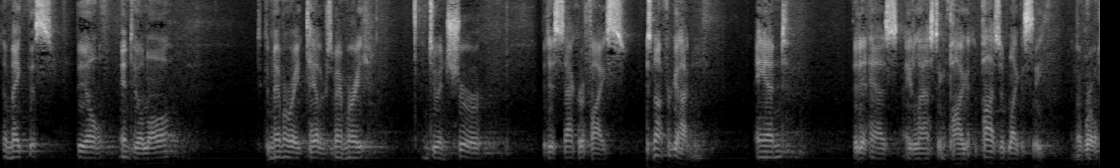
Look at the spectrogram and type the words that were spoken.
to make this bill into a law, to commemorate Taylor's memory, and to ensure that his sacrifice is not forgotten and that it has a lasting positive legacy in the world.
